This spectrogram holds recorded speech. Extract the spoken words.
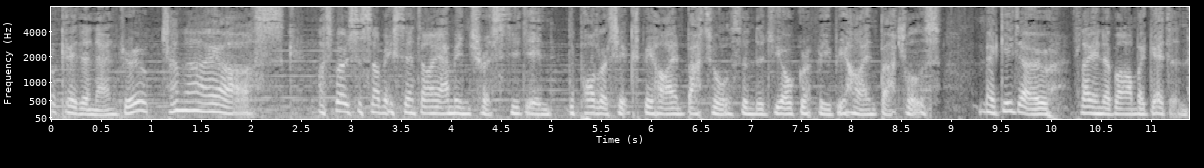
Okay then, Andrew, can I ask? I suppose to some extent I am interested in the politics behind battles and the geography behind battles. Megiddo, plain of Armageddon,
